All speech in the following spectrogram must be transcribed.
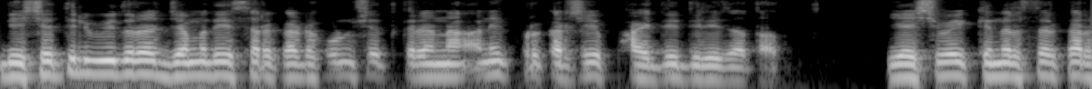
देशातील विविध राज्यामध्ये सरकारकडून शेतकऱ्यांना अनेक प्रकारचे फायदे दिले जातात. याशिवाय केंद्र सरकार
